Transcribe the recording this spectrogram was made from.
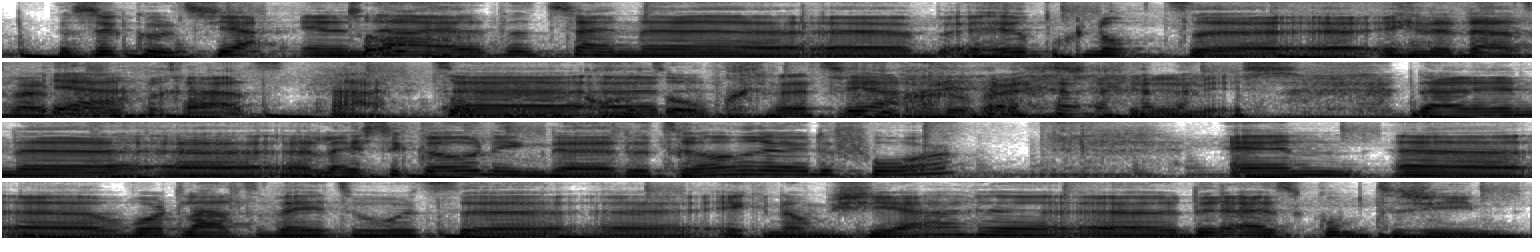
Dat is een koets, ja. Inderdaad, dat zijn eh, eh, heel beknopt eh, inderdaad waar het Ja. over gaat. Ja, top. Heb ik goed opgelet ja. bij geschiedenis. Daarin leest de koning de, de troonrede voor. En wordt laten weten hoe het economische jaar eruit komt te zien.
